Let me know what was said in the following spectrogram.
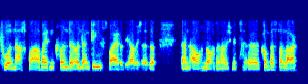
Tour nachbearbeiten konnte und dann ging es weiter. Die habe ich also dann auch noch, dann habe ich mit äh, Kompass Verlag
